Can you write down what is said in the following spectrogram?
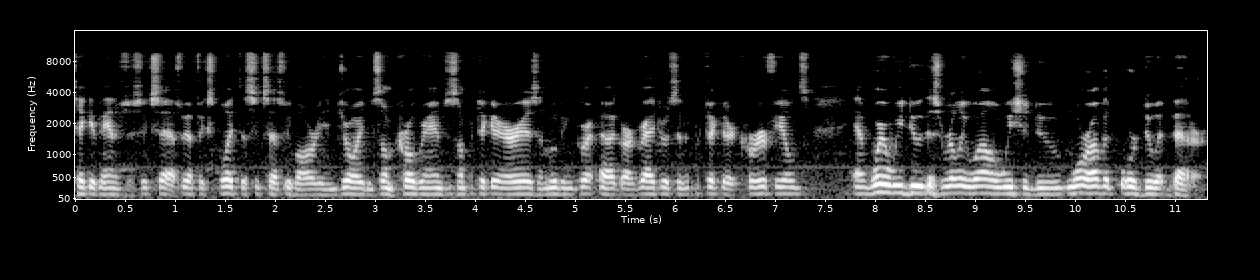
take advantage of success. We have to exploit the success we've already enjoyed in some programs in some particular areas and moving gra- uh, our graduates into particular career fields. And where we do this really well, we should do more of it or do it better.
